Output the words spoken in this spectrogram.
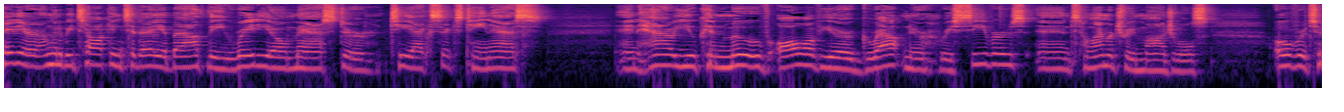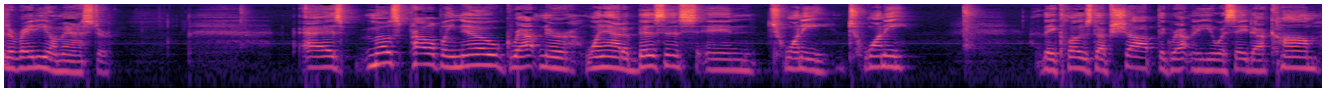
Hey there, I'm going to be talking today about the Radio Master TX16S and how you can move all of your Graupner receivers and telemetry modules over to the Radio Master. As most probably know, Graupner went out of business in 2020. They closed up shop, thegraupnerusa.com.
